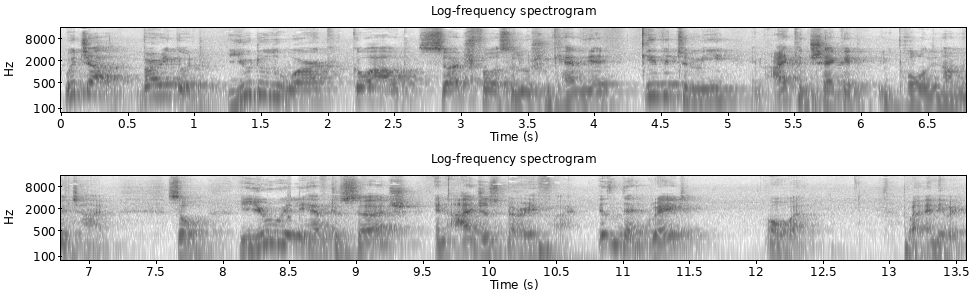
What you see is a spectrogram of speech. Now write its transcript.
which are very good. You do the work, go out, search for a solution candidate, give it to me, and I can check it in polynomial time. So you really have to search, and I just verify. Isn't that great? Oh well. Well, anyway,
